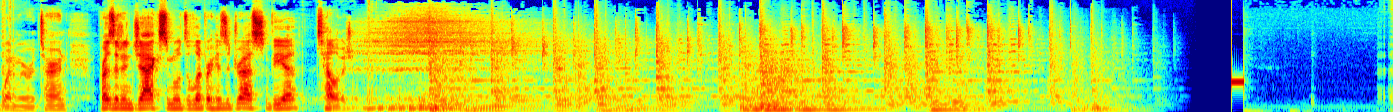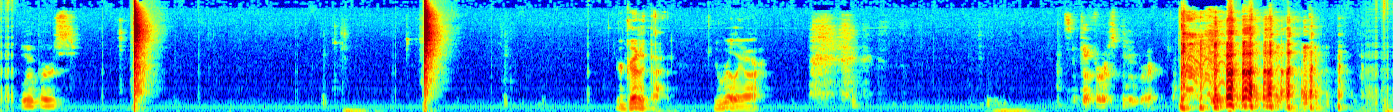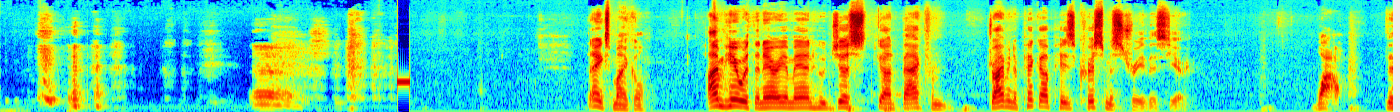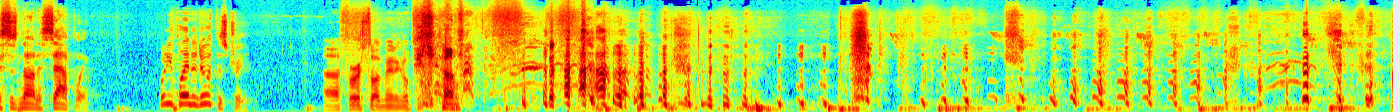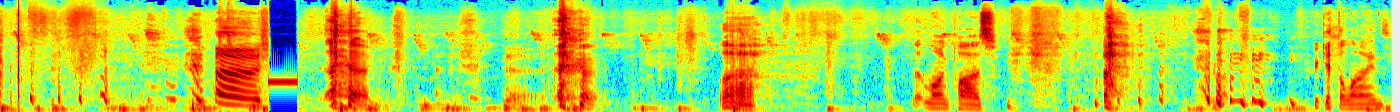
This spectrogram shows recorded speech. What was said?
When we return, President Jackson will deliver his address via television. Bloopers. You're good at that. You really are. It's the first blooper. Thanks, Michael. I'm here with an area man who just got back from driving to pick up his Christmas tree this year. Wow, this is not a sapling. What do you plan to do with this tree? Uh, first, I'm gonna go pick it up. That long pause. Forget the lines.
